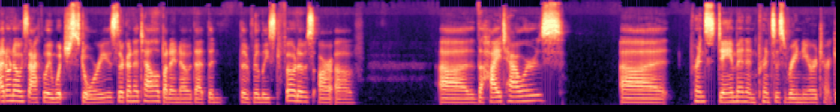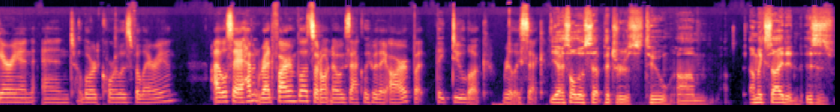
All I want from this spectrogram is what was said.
I don't know exactly which stories they're going to tell, but I know that the the released photos are of uh, the High Towers, uh, Prince Daemon and Princess Rhaenyra Targaryen, and Lord Corlys Velaryon. I will say I haven't read Fire and Blood, so I don't know exactly who they are, but they do look really sick. Yeah, I saw those set pictures too. Um, I'm excited. This is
